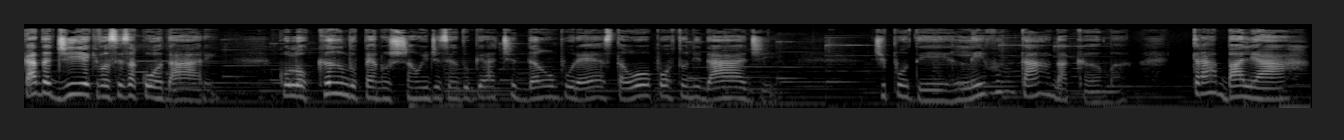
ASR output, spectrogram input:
Cada dia que vocês acordarem, colocando o pé no chão e dizendo gratidão por esta oportunidade de poder levantar da cama, trabalhar,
